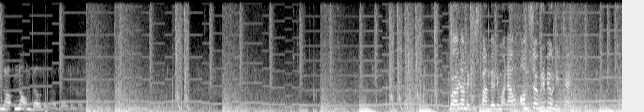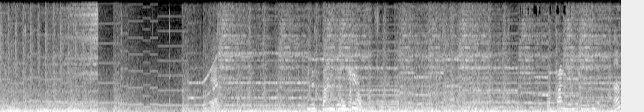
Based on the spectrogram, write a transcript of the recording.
Not, not on building, though, Rowan, I'm literally spam building right now. I'm so good at building, 10. Dead. You just banged All my health from shooting. got banged isn't it? Huh?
